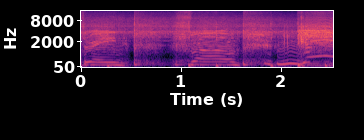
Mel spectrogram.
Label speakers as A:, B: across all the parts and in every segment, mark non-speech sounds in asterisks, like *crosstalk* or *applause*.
A: three, four, go!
